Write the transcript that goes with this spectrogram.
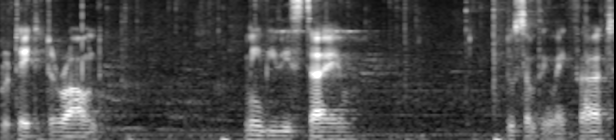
rotate it around. Maybe this time do something like that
